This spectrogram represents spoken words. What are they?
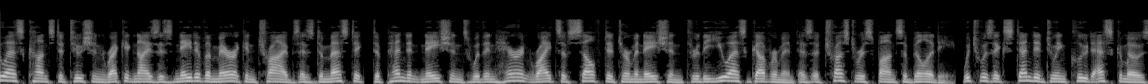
U.S. Constitution recognizes Native American tribes as domestic, dependent nations with inherent rights of self-determination through the U.S. government as a trust responsibility, which was extended to include Eskimos,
